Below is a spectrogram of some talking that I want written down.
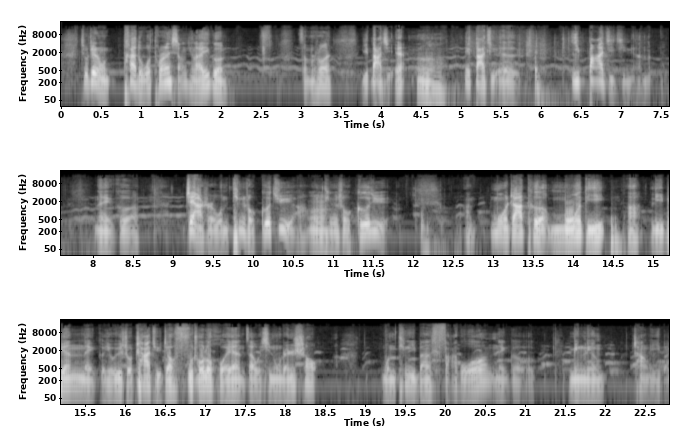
就这种态度，我突然想起来一个，怎么说呢？一大姐，嗯那大姐一八几几年的，那个这样式，我们听一首歌剧啊，我们听一首歌剧啊，莫扎特《魔笛》啊，里边那个有一首插曲叫《复仇的火焰在我心中燃烧》，我们听一版法国那个名伶唱了一版。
